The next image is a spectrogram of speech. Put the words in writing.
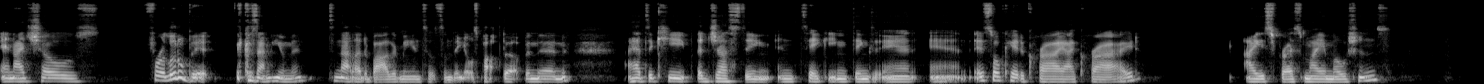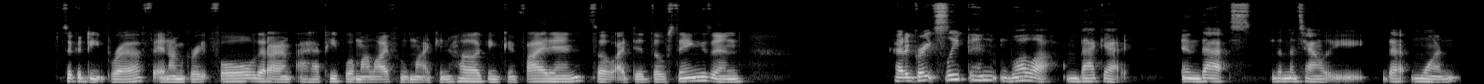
And I chose for a little bit, because I'm human, to not let it bother me until something else popped up. And then I had to keep adjusting and taking things in. And it's okay to cry. I cried. I expressed my emotions. Took a deep breath, and I'm grateful that I, I have people in my life whom I can hug and confide in. So I did those things and had a great sleep, and voila, I'm back at it. And that's the mentality that one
